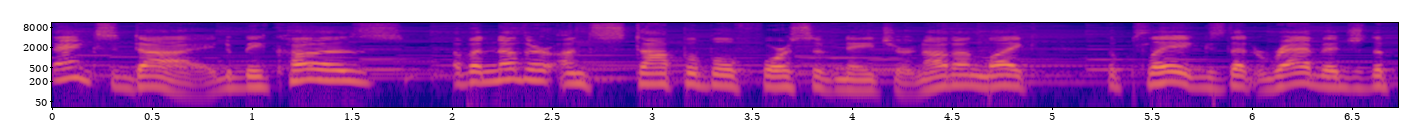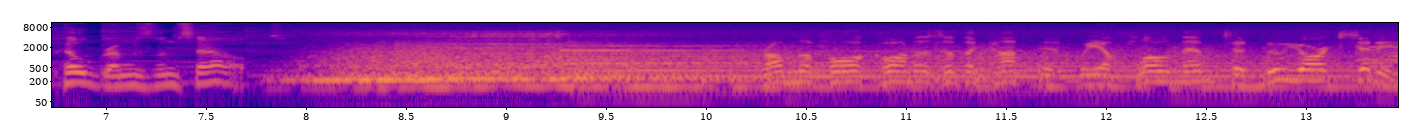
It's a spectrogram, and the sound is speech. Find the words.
Thanks died because of another unstoppable force of nature, not unlike the plagues that ravaged the pilgrims themselves. From the four corners of the continent, we have flown them to New York City.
